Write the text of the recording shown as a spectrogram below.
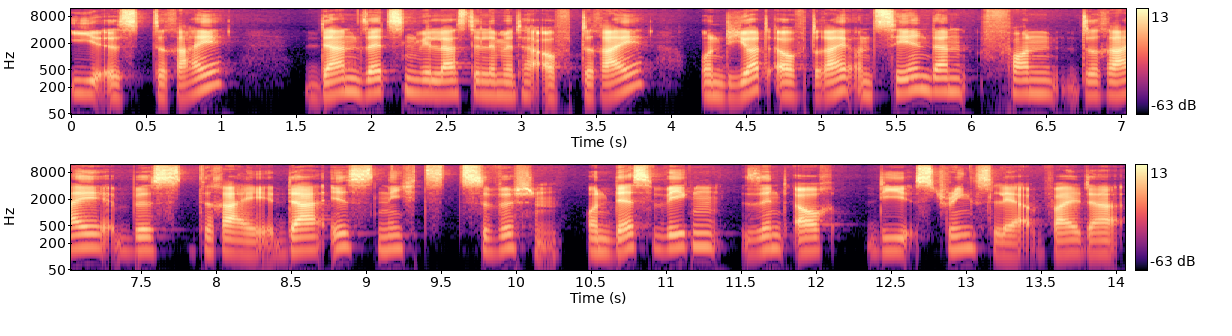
i ist 3, dann setzen wir last delimiter auf 3 und j auf 3 und zählen dann von 3 bis 3. Da ist nichts zwischen. Und deswegen sind auch die Strings leer, weil da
